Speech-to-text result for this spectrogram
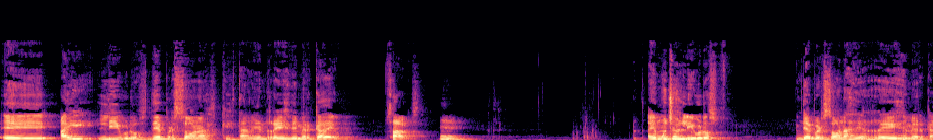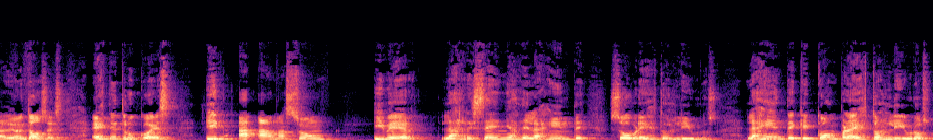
Eh, hay libros de personas que están en redes de mercadeo, ¿sabes? Mm. Hay muchos libros de personas de redes de mercadeo. Entonces, este truco es ir a Amazon y ver las reseñas de la gente sobre estos libros. La gente que compra estos libros,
